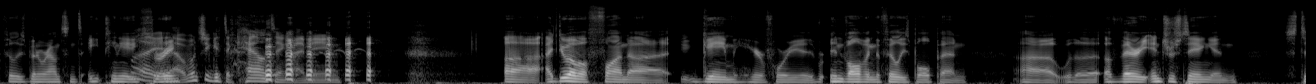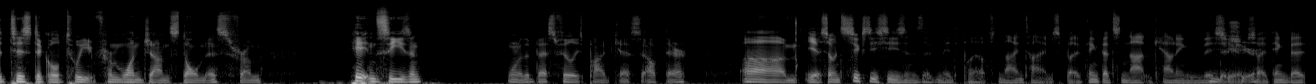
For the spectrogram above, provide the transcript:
Philly's been around since Well, 1883. yeah, once you get to counting, I mean, Uh, I do have a fun uh, game here for you involving the Phillies bullpen uh, with a, a very interesting and statistical tweet from one John Stolnis from Hitting Season, one of the best Phillies podcasts out there. Um, yeah. So in sixty seasons, they've made the playoffs nine times, but I think that's not counting this, This year. year. So I think that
